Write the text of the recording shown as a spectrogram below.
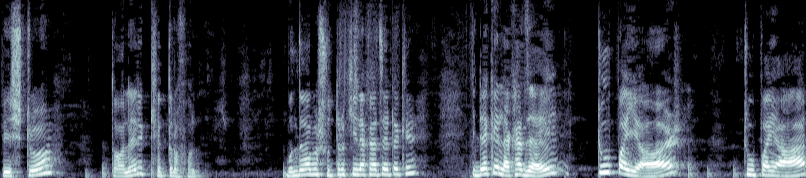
পৃষ্ঠতলের ক্ষেত্রফল। বলতে পারব সূত্র কী লেখা যায় এটাকে? এটাকে লেখা যায় two pi r, two pi r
